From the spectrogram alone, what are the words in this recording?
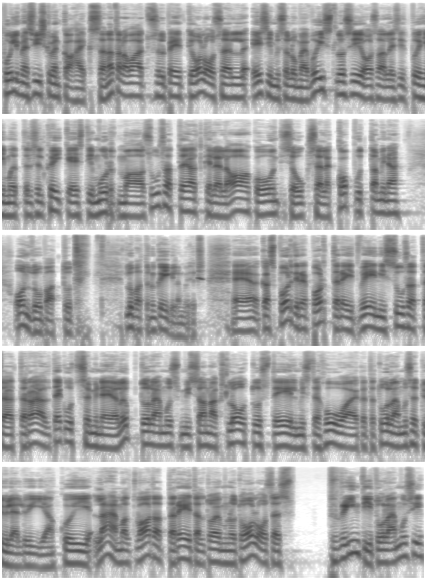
pullimees viiskümmend kaheksa, nädalavahetusel peeti Olosel esimese lumevõistlusi, osalesid põhimõtteliselt kõik Eesti murdmaasuusatajad, kellele A-koondise uksele koputamine on lubatud. lubatud on kõigile muideks. ka spordireportereid veenis suusatajate rajal tegutsemine ja lõpptulemus, mis annaks lootust eelmiste hooaegade tulemused üle lüüa. kui lähemalt vaadata reedel toimunud Oloses sprindi tulemusi,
